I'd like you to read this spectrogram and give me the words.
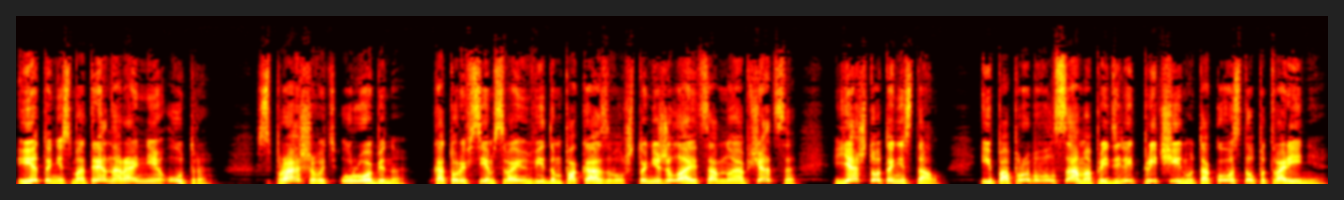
и это несмотря на раннее утро. Спрашивать у Робина, который всем своим видом показывал, что не желает со мной общаться, я что-то не стал и попробовал сам определить причину такого столпотворения.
